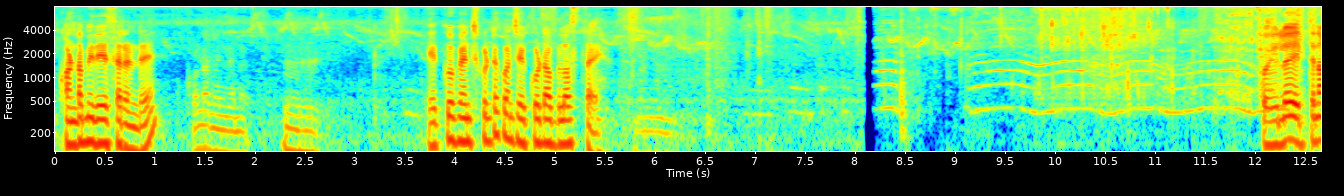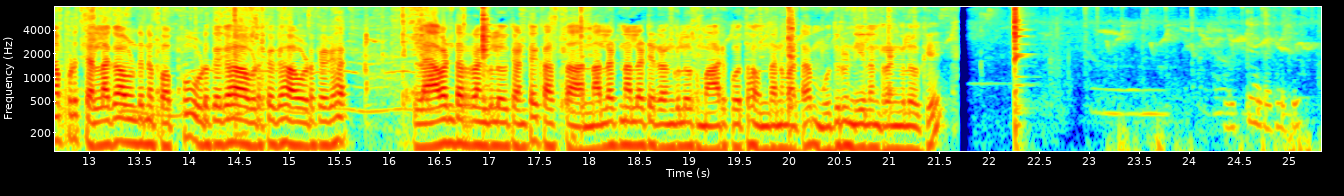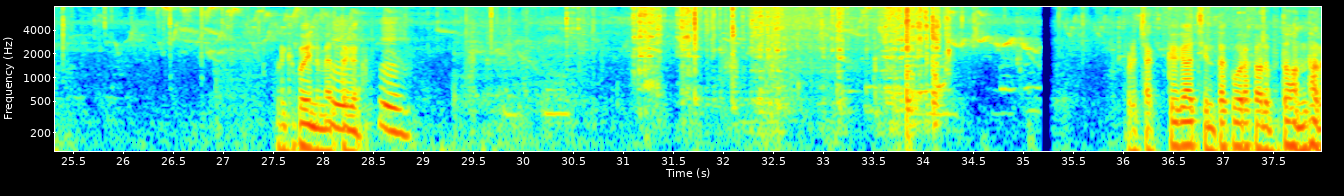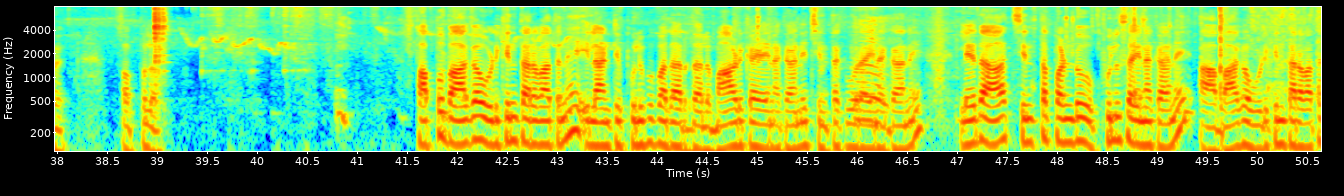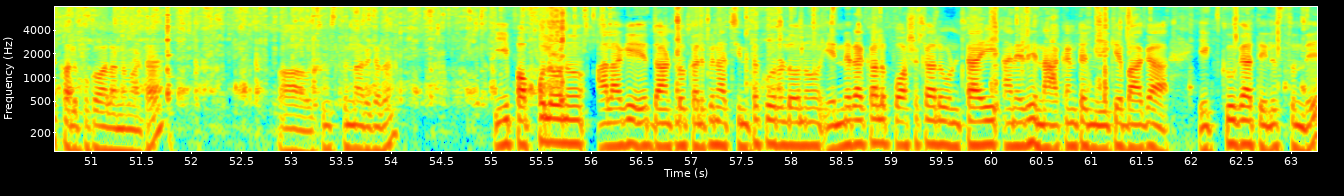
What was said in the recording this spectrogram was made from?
కొండ మీద వేసారండి కొండ. ఎక్కువ పెంచుకుంటే కొంచెం ఎక్కువ డబ్బులు వస్తాయి. పొయ్యిలో ఎత్తినప్పుడు తెల్లగా ఉండిన పప్పు ఉడకగా ఉడకగా ఉడకగా లావెండర్ రంగులోకి అంటే కాస్త నల్లటి నల్లటి రంగులోకి మారిపోతూ ఉందన్నమాట ముదురు నీలం రంగులోకి. ఉడికిపోయింది మెత్తగా. ఇప్పుడు చక్కగా చింతకూర కలుపుతూ ఉన్నారు పప్పులో. పప్పు బాగా ఉడికిన తర్వాతనే ఇలాంటి పులుపు పదార్థాలు మామిడికాయ అయినా కానీ చింతకూర అయినా కానీ లేదా చింతపండు పులుసు అయినా కానీ ఆ బాగా ఉడికిన తర్వాత కలుపుకోవాలన్నమాట. చూస్తున్నారు కదా. ఈ పప్పులోను అలాగే దాంట్లో కలిపిన చింతకూరలోను ఎన్ని రకాల పోషకాలు ఉంటాయి అనేది నాకంటే మీకే బాగా ఎక్కువగా తెలుస్తుంది.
